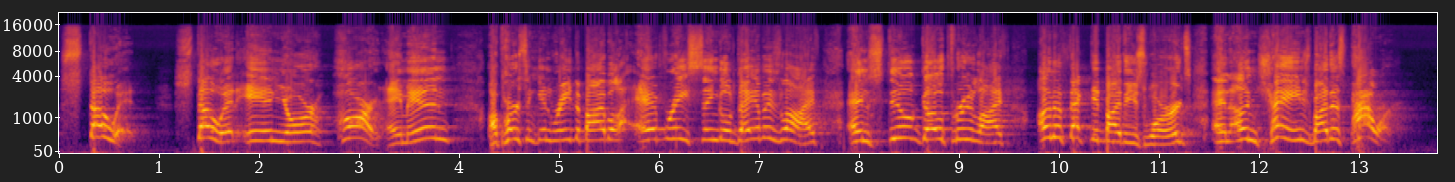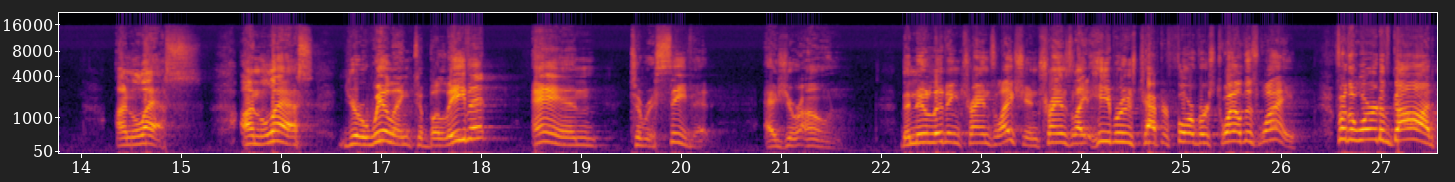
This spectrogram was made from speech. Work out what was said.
stow it. Stow it in your heart. Amen? A person can read the Bible every single day of his life and still go through life unaffected by these words and unchanged by this power. Unless, unless you're willing to believe it and to receive it as your own. The New Living Translation translate Hebrews chapter 4 verse 12 this way. For the word of God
